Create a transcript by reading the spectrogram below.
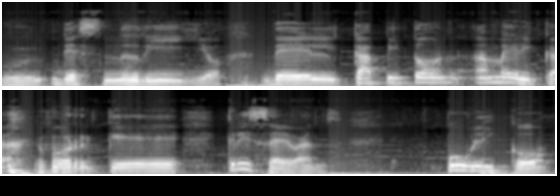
un desnudillo del Capitán América, porque Chris Evans publicó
